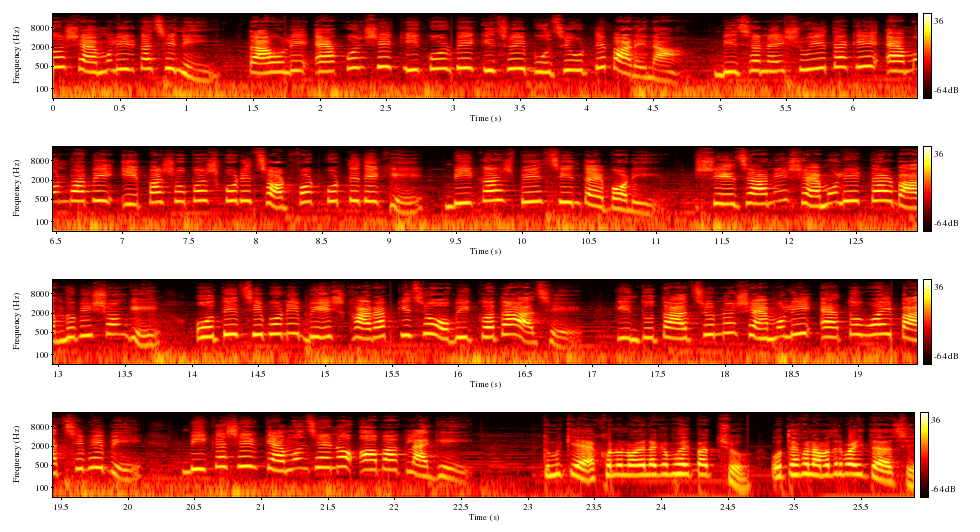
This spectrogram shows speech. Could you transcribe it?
তো শ্যামলীর কাছে নেই। তাহলে এখন সে কি করবে কিছুই বুঝে উঠতে পারে না। বিছানায় শুয়ে তাকে এমন ভাবে এপাশ ওপাশ করে ছটফট করতে দেখে বিকাশ বেশ চিন্তায় পড়ে। সে জানে শ্যামলীর তার বান্ধবীর সঙ্গে অতীত জীবনে বেশ খারাপ কিছু অভিজ্ঞতা আছে। কিন্তু তার জন্য শ্যামলী এত ভয় পাচ্ছে ভেবে বিকাশের কেমন যেন অবাক লাগে। তুমি কি এখনও নয়নাকে ভয় পাচ্ছ? ও তো এখন আমাদের বাড়িতে আছে।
